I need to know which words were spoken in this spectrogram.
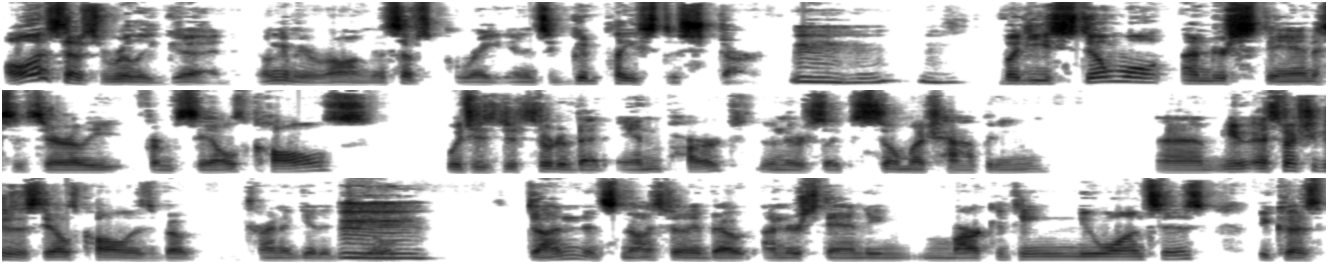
all that stuff's really good. Don't get me wrong, that stuff's great, and it's a good place to start. Mm-hmm. Mm-hmm. But you still won't understand necessarily from sales calls, which is just sort of that end part. When there's like so much happening, um, you know, especially because a sales call is about trying to get a deal mm. Done. It's not necessarily about understanding marketing nuances because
